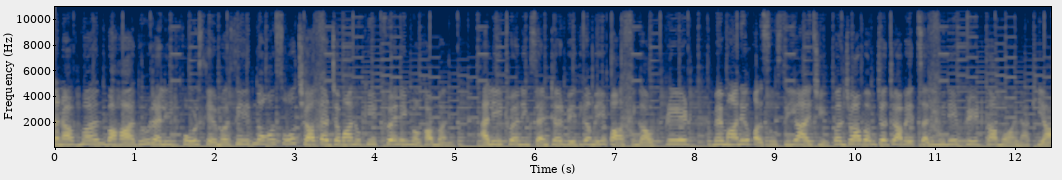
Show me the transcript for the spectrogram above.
तनावमंद, बहादुर, एलीट फोर्स के मजीद नौ सौ छिहत्तर जवानों की ट्रेनिंग मुकम्मल। अली ट्रेनिंग सेंटर बेदिया में पासिंग आउट परेड, मेहमान खसूसी आईजी पंजाब अमजद जावेद सलीमी ने परेड का मुआयना किया।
